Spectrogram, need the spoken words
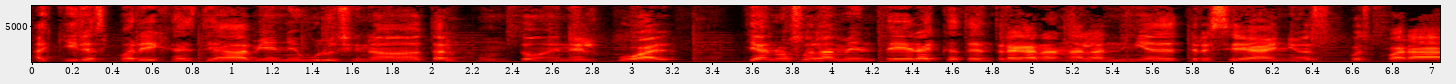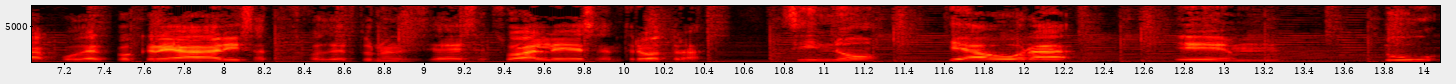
Aquí las parejas ya habían evolucionado a tal punto en el cual ya no solamente era que te entregaran a la niña de 13 años pues para poder procrear y satisfacer tus necesidades sexuales, entre otras, sino que ahora em, tú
